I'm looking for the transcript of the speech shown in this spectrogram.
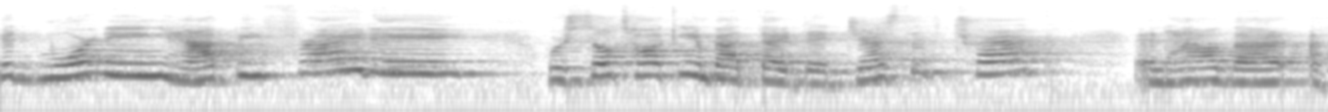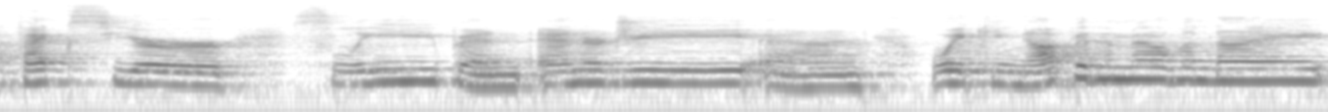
Good morning. Happy Friday. We're still talking about the digestive tract and how that affects your sleep and energy and waking up in the middle of the night.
